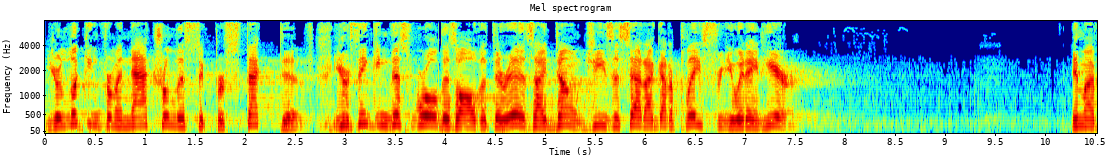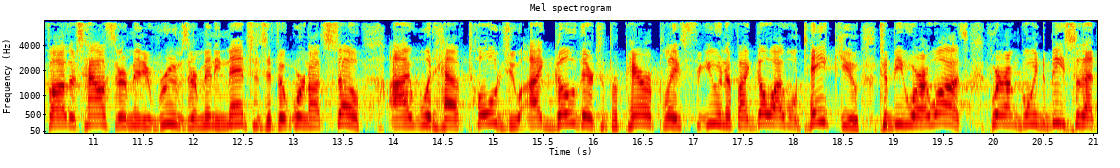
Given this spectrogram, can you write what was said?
you're looking from a naturalistic perspective. You're thinking this world is all that there is. I don't. Jesus said, I got a place for you. It ain't here. In my father's house, there are many rooms, there are many mansions. If it were not so, I would have told you, I go there to prepare a place for you. And if I go, I will take you to be where I was, where I'm going to be, so that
